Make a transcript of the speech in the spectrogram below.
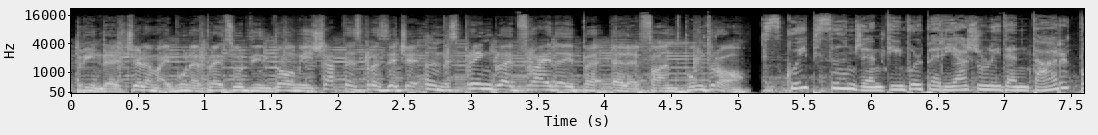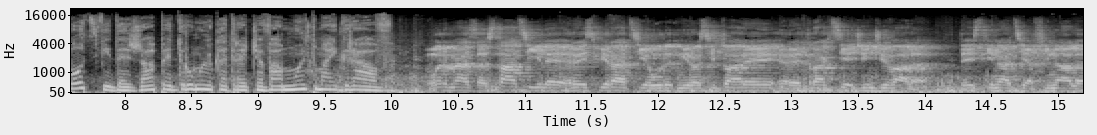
Prinde cele mai bune prețuri din 2017 în Spring Black Friday pe elefant.ro. Scuipi sânge în timpul periajului dentar, poți fi deja pe drumul către ceva mult mai grav. Urmează stațiile, respirație urât-mirositoare, retracție gingivală. Destinația finală,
